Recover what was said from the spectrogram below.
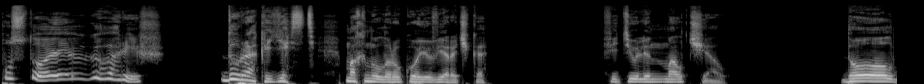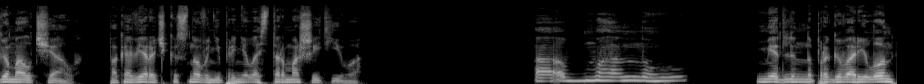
пустое говоришь. Дурак есть, махнула рукою Верочка. Фитюлин молчал. Долго молчал, пока Верочка снова не принялась тормошить его. «Обманул», — медленно проговорил он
